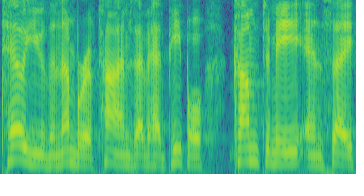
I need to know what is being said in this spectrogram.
tell you the number of times I've had people come to me and say,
